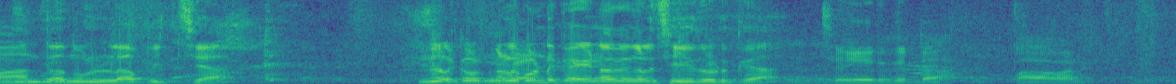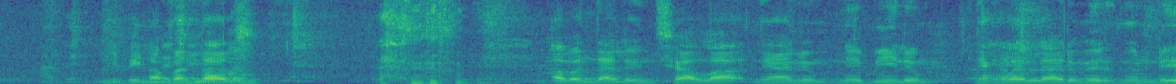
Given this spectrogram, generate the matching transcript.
മാന്ത നുള്ള പിച്ച. നിങ്ങൾക്ക് നിങ്ങളെ കൊണ്ട് കഴിയണമൊക്കെ നിങ്ങൾ ചെയ്തു കൊടുക്കുക? ചെയ്തിട്ടാ പാവാണ് ഇനി പിന്നെ അപ്പൊ എന്തായാലും അപ്പൊ എന്തായാലും ഇൻഷാല്ല ഞാനും നബീലും ഞങ്ങളെല്ലാരും വരുന്നുണ്ട്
